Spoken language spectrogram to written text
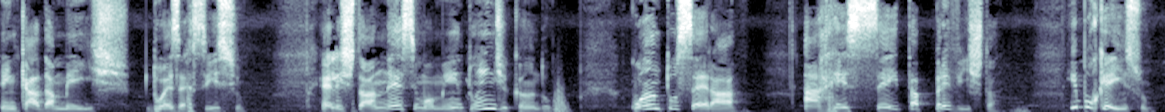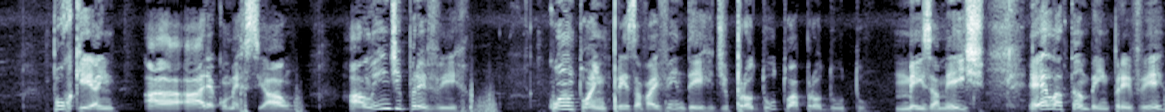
em cada mês do exercício, ela está nesse momento indicando quanto será a receita prevista. E por que isso? Porque a, a, área comercial, além de prever quanto a empresa vai vender de produto a produto mês a mês, ela também prevê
